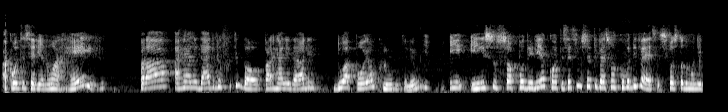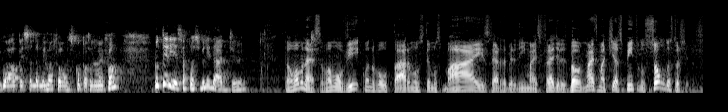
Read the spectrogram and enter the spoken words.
aconteceria numa rave para a realidade do futebol, para a realidade do apoio ao clube, entendeu? E, e, e, isso só poderia acontecer se você tivesse uma curva diversa. Se fosse todo mundo igual, pensando da mesma forma, se comportando da mesma forma, não teria essa possibilidade, entendeu? Então vamos nessa, vamos ouvir. Quando voltarmos, temos mais Hertha Berlim, mais Fred Lisbão, mais Matias Pinto no som das torcidas.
